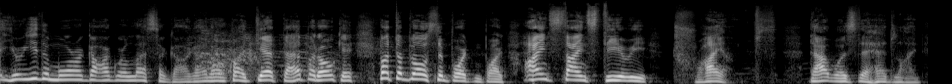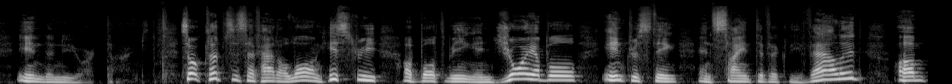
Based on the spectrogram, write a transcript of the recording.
You're either more agog or less agog. I don't quite get that, but okay. But the most important part Einstein's theory triumphs. That was the headline in the New York Times. So eclipses have had a long history of both being enjoyable, interesting, and scientifically valid. Um,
